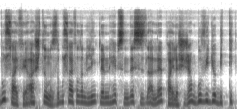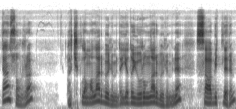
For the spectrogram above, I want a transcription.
bu sayfayı açtığımızda bu sayfaların linklerinin hepsini de sizlerle paylaşacağım. Bu video bittikten sonra açıklamalar bölümünde ya da yorumlar bölümüne sabitlerim.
